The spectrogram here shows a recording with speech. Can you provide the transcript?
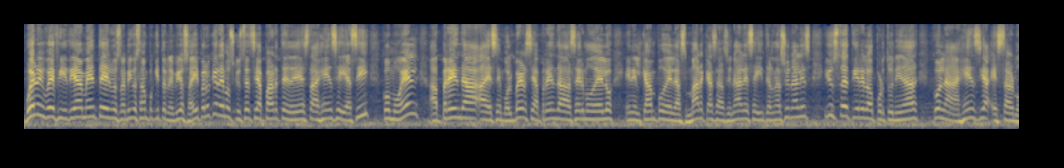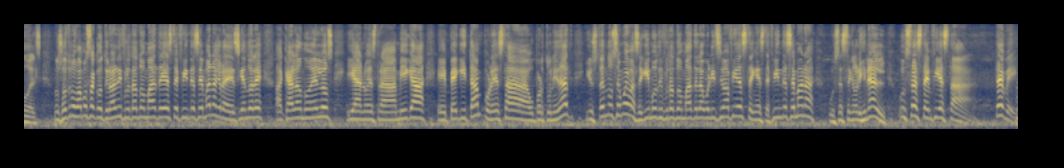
Bueno, y definitivamente nuestro amigo está un poquito nervioso ahí, pero queremos que usted sea parte de esta agencia y así como él aprenda a desenvolverse, aprenda a ser modelo en el campo de las marcas nacionales e internacionales y usted tiene la oportunidad con la agencia Star Models. Nosotros vamos a continuar disfrutando más de este fin de semana, agradeciéndole a cada modelos y a nuestra amiga eh, Peggy Tan por esta oportunidad. Y usted no se mueva, seguimos disfrutando más de la buenísima fiesta en este fin de semana. Usted está en original, usted está en fiesta TV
